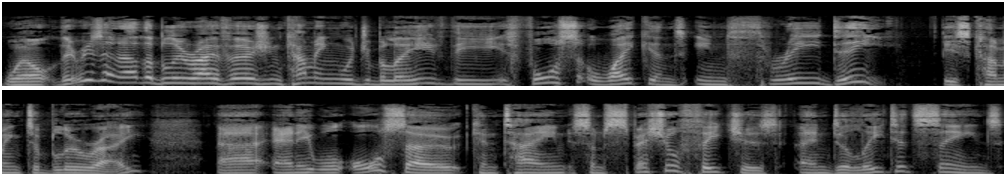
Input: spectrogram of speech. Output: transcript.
Well, there is another Blu ray version coming, would you believe? The Force Awakens in 3D is coming to Blu ray. Uh, and it will also contain some special features and deleted scenes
